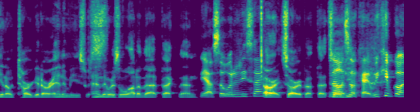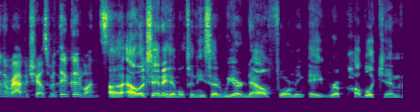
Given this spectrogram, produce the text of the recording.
you know, target our enemies. And there was a lot of that back then. yeah. So what did he say? All right, sorry about that. no, it's he- okay. We keep going on rabbit trails, but they're good ones. uh, Alexander Hamilton, he said, We are now forming a Republican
